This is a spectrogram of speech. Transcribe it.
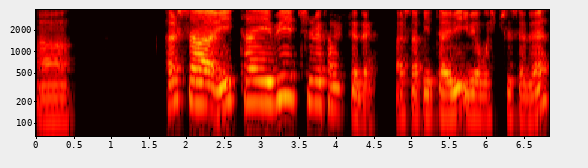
아, 84 A타입이 730세대, 84 B타입이 257세대,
